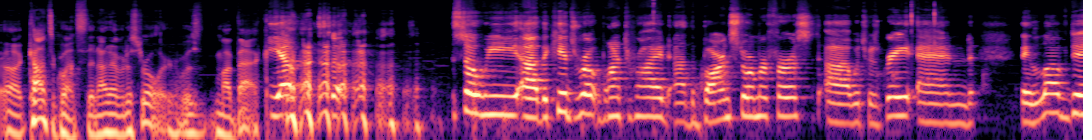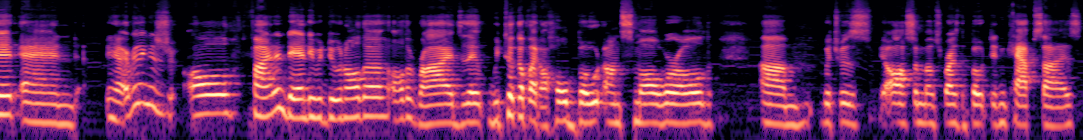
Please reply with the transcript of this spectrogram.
uh, consequence to not having a stroller was my back. Yep, so we uh, the kids wrote wanted to ride uh, the barnstormer first uh, which was great and they loved it and you know everything is all fine and dandy we're doing all the all the rides they, we took up like a whole boat on small world um, which was awesome i'm surprised the boat didn't capsize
